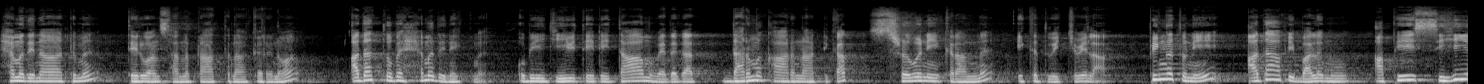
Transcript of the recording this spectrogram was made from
හැම දෙනාටම තෙරුවන් සන්න ප්‍රාර්ථනා කරනවා. අදත් ඔබ හැම දෙනෙක්ම ඔබේ ජීවිතයට ඉතාම වැදගත් ධර්මකාරණාටිකක් ශ්‍රවණය කරන්න එකතු වෙච්ච වෙලා. පිංහතුනේ අද අපි බලමු අපේ සිහිය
